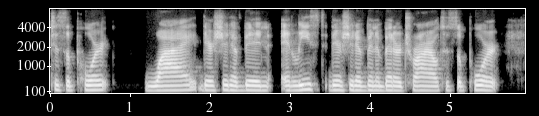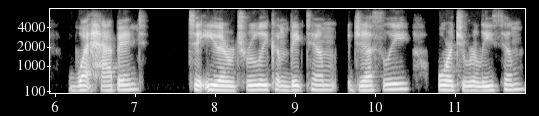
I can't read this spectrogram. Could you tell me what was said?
to support why there should have been at least there should have been a better trial to support what happened to either truly convict him justly or to release him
